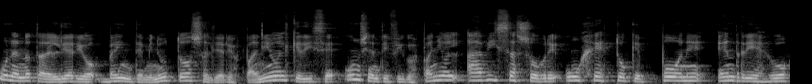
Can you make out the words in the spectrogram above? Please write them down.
Una nota del diario 20 Minutos, el diario español, que dice un científico español avisa sobre un gesto que pone en riesgo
